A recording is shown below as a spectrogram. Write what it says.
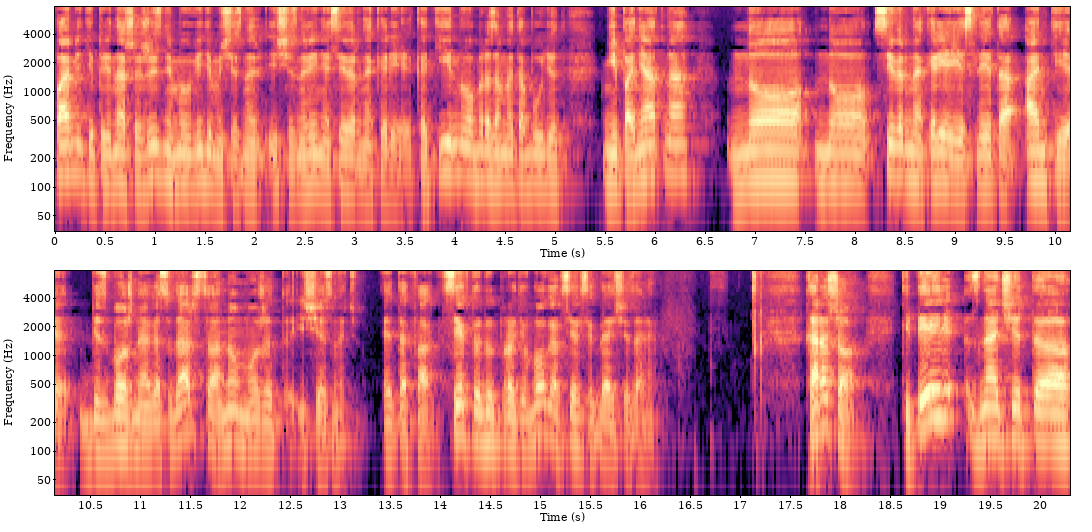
памяти, при нашей жизни, мы увидим исчезновение Северной Кореи. Каким образом это будет, непонятно. Но, но Северная Корея, если это антибезбожное государство, оно может исчезнуть. Это факт. Все, кто идут против Бога, все всегда исчезали. Хорошо. Теперь, значит, э,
